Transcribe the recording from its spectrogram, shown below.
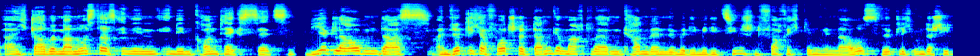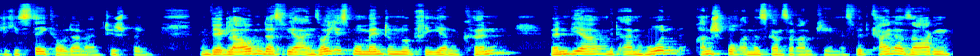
Ja, ich glaube, man muss das in den, in den Kontext setzen. Wir glauben, dass ein wirklicher Fortschritt dann gemacht werden kann, wenn wir über die medizinischen Fachrichtungen hinaus wirklich unterschiedliche Stakeholder an einen Tisch bringen. Und wir glauben, dass wir ein solches Momentum nur kreieren können, wenn wir mit einem hohen Anspruch an das Ganze rangehen. Es wird keiner sagen,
